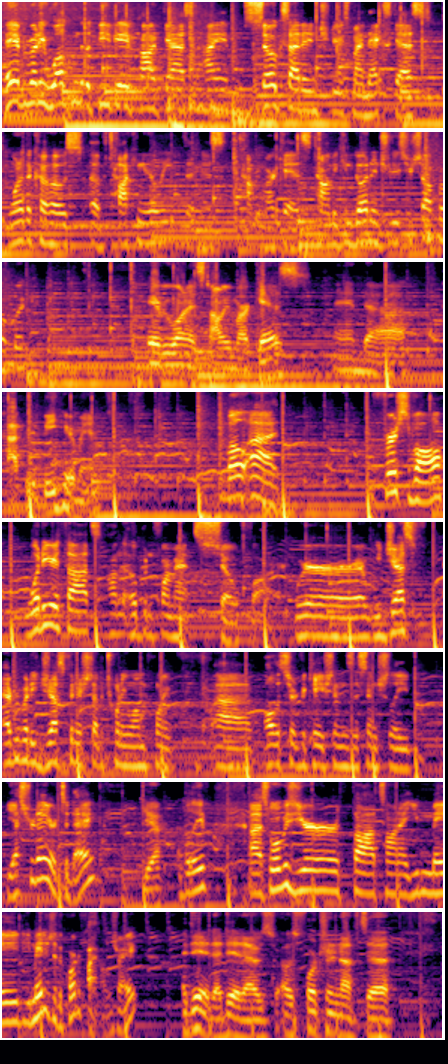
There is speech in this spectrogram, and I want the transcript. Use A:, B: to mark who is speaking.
A: Hey, everybody, welcome to the PVA podcast. I am so excited to introduce my next guest, one of the co hosts of Talking Elite Fitness, Tommy Marquez. Tommy, can you go ahead and introduce yourself real quick?
B: Hey, everyone, it's Tommy Marquez, and uh, happy to be here, man.
A: Well, uh, first of all, what are your thoughts on the open format so far? We're, we just, everybody just finished up 21 point, uh, all the certifications essentially yesterday or today?
B: Yeah,
A: I believe. Uh, so, what was your thoughts on it? You made you made it to the quarterfinals, right?
B: I did. I did. I was I was fortunate enough to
